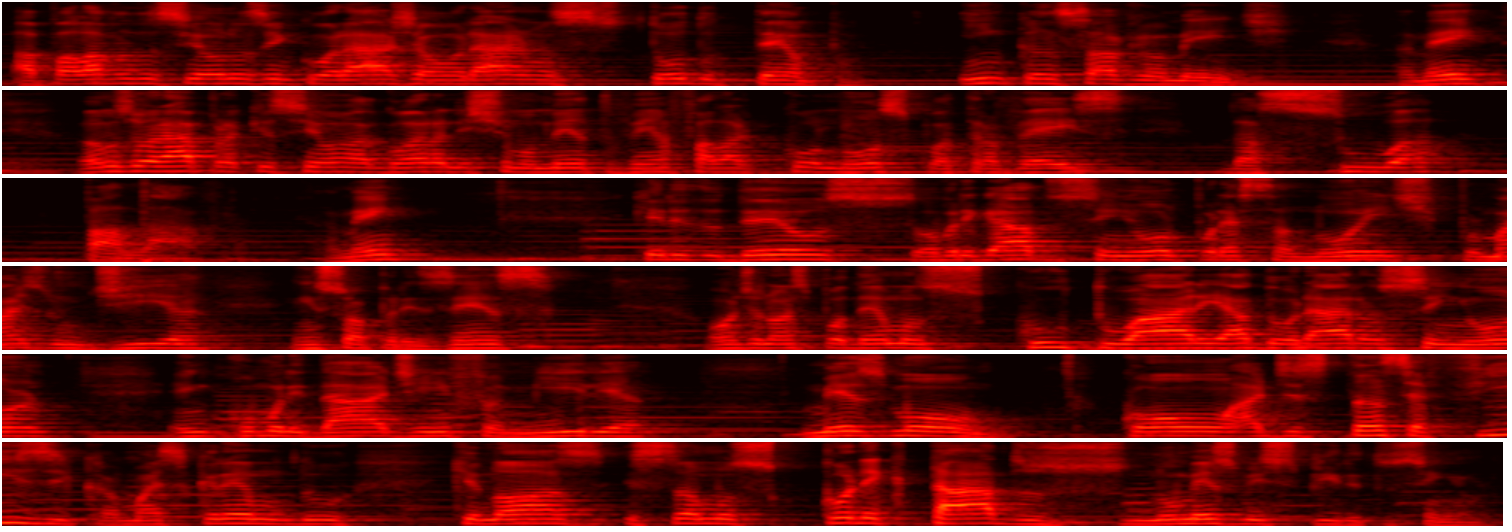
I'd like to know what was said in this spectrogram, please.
A palavra do Senhor nos encoraja a orarmos todo o tempo, incansavelmente. Amém? Vamos orar para que o Senhor agora, neste momento, venha falar conosco através da sua palavra. Amém? Querido Deus, obrigado, Senhor, por essa noite, por mais um dia em Sua presença, onde nós podemos cultuar e adorar ao Senhor em comunidade, em família, mesmo com a distância física, mas crendo que nós estamos conectados no mesmo Espírito, Senhor.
